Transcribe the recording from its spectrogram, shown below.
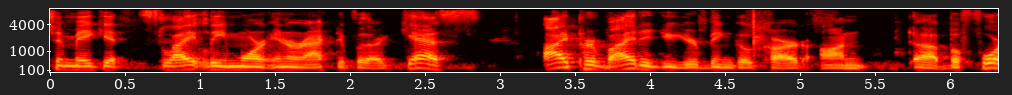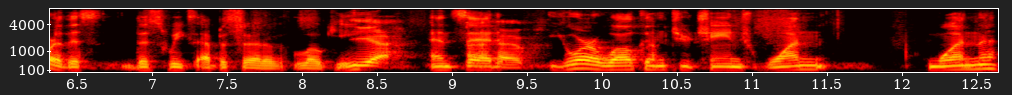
to make it slightly more interactive with our guests, I provided you your bingo card on uh, before this this week's episode of Loki Yeah, and said you are welcome to change one one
